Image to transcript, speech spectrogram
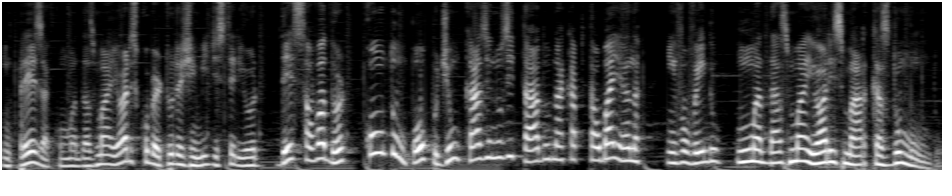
empresa com uma das maiores coberturas de mídia exterior de Salvador, conta um pouco de um caso inusitado na capital baiana, envolvendo uma das maiores marcas do mundo.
